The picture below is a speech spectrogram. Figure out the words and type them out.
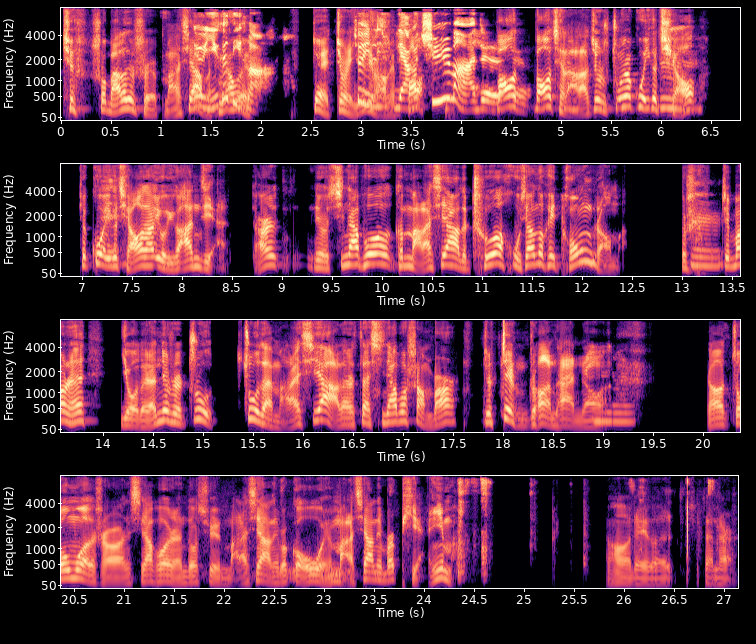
就说白了就是马来西亚就和新加坡也一个地方，对，就是一个地方两个包区嘛，这包包起来了，就是中间过一个桥，嗯。就过一个桥，它有一个安检，而就新加坡跟马来西亚的车互相都可以通，你知道吗？就是嗯。这帮人，有的人就是住住在马来西亚，但是在新加坡上班，就这种状态，你知道吗？嗯然后周末的时候，新加坡人都去马来西亚那边购物，因为马来西亚那边便宜嘛。然后这个在那儿，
